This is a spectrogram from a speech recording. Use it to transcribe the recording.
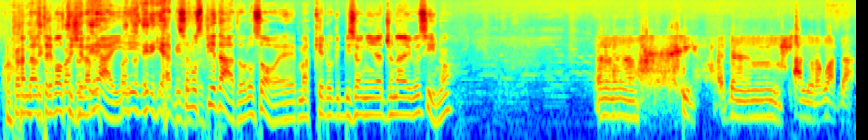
quando, quando altre ti, volte ce l'avrai. Ti, ricapita, sono spietato, lo so, eh, ma credo che bisogna ragionare così, no? Uh, sì, ehm, allora guarda,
